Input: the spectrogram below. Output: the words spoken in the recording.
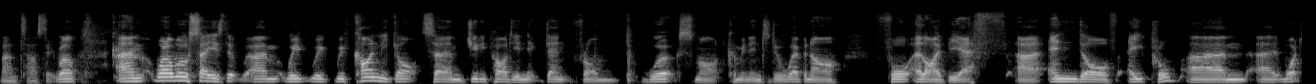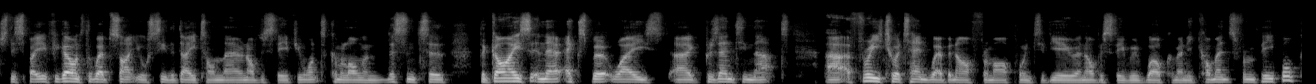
Fantastic. Well, um, what I will say is that um, we've, we've, we've kindly got um, Judy Pardy and Nick Dent from WorkSmart coming in to do a webinar for LIBF uh, end of April. Um, uh, watch this space. If you go onto the website, you'll see the date on there. And obviously, if you want to come along and listen to the guys in their expert ways uh, presenting that, uh, a free to attend webinar from our point of view. And obviously, we welcome any comments from people.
